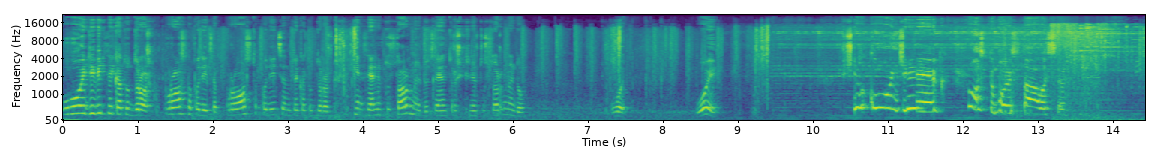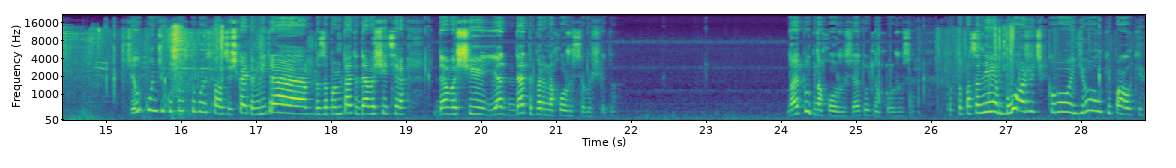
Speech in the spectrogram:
Ой, дивіться, яка тут дорожка. Просто подивіться, просто подивіться на ту, яка тут дорожка. Ні, це я не в ту сторону йду, це я трошки не в ту сторону йду. Ой. Ой. Щелкунчик! Що з тобою сталося? Щелкунчику, що з тобою сталося? Чекайте, мені треба запам'ятати, де ващиця, де ващі... Я де тепер знаходжуся ващита? Ну я тут знаходжуся, я тут знаходжуся. Тобто, пацани, божечко, йолки-палки.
